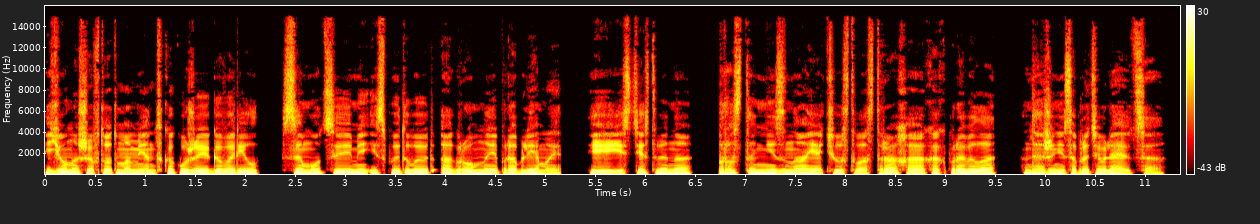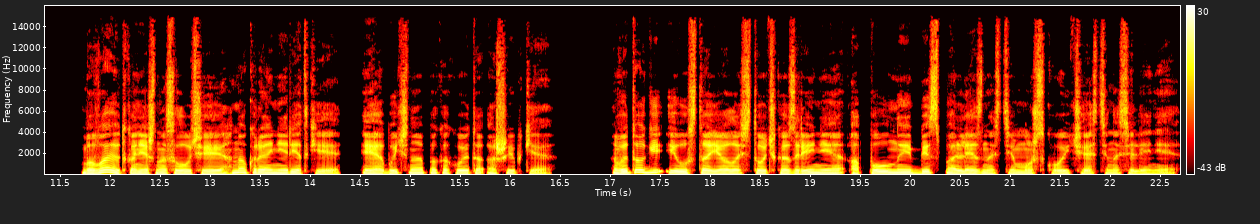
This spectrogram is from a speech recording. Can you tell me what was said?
Юноши в тот момент, как уже и говорил, с эмоциями испытывают огромные проблемы и, естественно, просто не зная чувства страха, как правило, даже не сопротивляются. Бывают, конечно, случаи, но крайне редкие и обычно по какой-то ошибке. В итоге и устоялась точка зрения о полной бесполезности мужской части населения.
